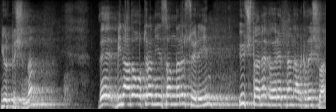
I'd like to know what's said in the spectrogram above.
Yurt dışından. Ve binada oturan insanları söyleyeyim. 3 tane öğretmen arkadaş var.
